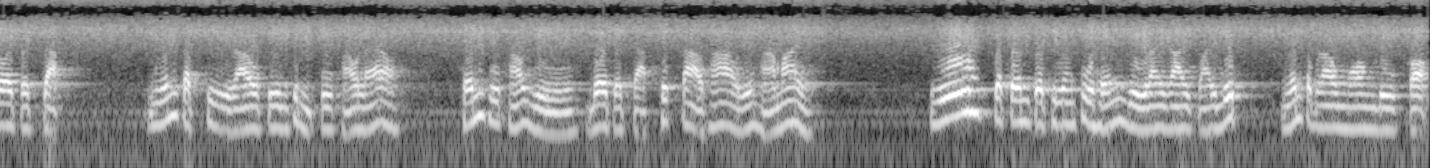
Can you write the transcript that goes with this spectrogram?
โดยประจักษ์เหมือนกับที่เราปีนขึ้นภูเขาแล้ว เห็นภูเขาอยู่โดยประจักษ์ทุกก้าวเท้าหรือหาไม่ หรือจะเป็นแต่เพียงผู้เห็นอยู่ไรๆไกลลึกเหมือนกับเรามองดูเกาะ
